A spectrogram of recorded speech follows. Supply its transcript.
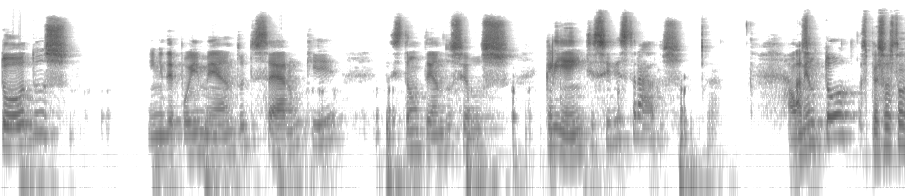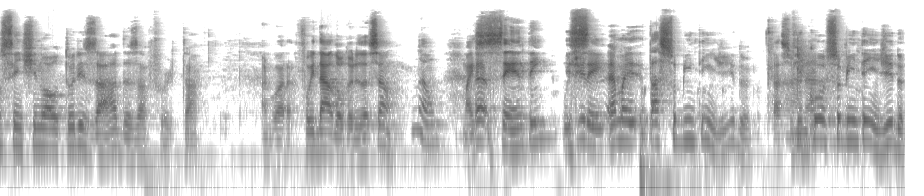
Todos, em depoimento, disseram que estão tendo seus clientes sinistrados. Aumentou. As, as pessoas estão se sentindo autorizadas a furtar. Agora, foi dada autorização? Não. Mas é, sentem o direito. É, mas tá subentendido. Tá Ficou subentendido.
